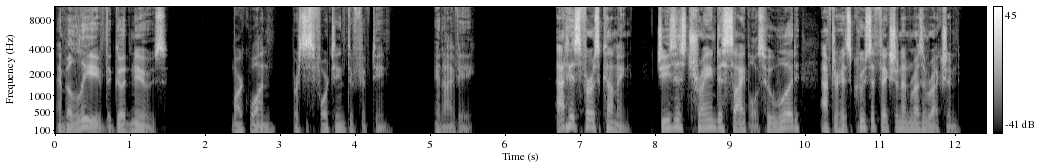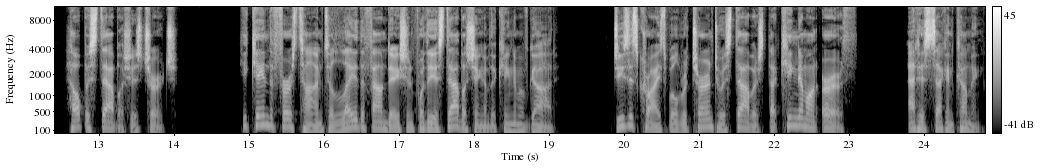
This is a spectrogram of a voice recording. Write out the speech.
and believe the good news. Mark 1, verses 14 through 15, NIV. At his first coming, Jesus trained disciples who would, after his crucifixion and resurrection, help establish his church. He came the first time to lay the foundation for the establishing of the kingdom of God. Jesus Christ will return to establish that kingdom on earth at his second coming,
